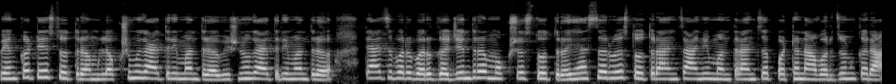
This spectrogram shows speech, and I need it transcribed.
व्यंकटेश स्तोत्रम लक्ष्मी गायत्री मंत्र विष्णू गायत्री मंत्र त्याचबरोबर गजेंद्र मोक्ष स्तोत्र ह्या सर्व स्तोत्रांचं आणि मंत्रांचं पठण आवर्जून करा.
